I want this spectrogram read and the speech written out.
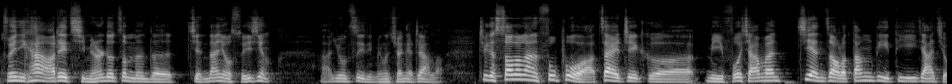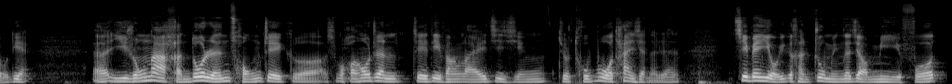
所以你看啊，这起名就这么的简单又随性啊，用自己的名字全给占了。这个 Sutherland 瀑布啊，在这个米佛峡湾建造了当地第一家酒店，呃，以容纳很多人从这个什么皇后镇这些地方来进行就是徒步探险的人。这边有一个很著名的叫米佛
